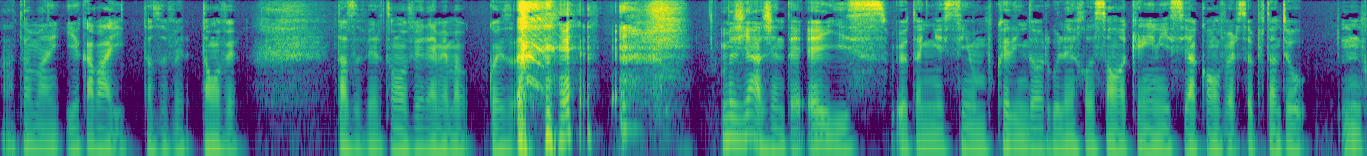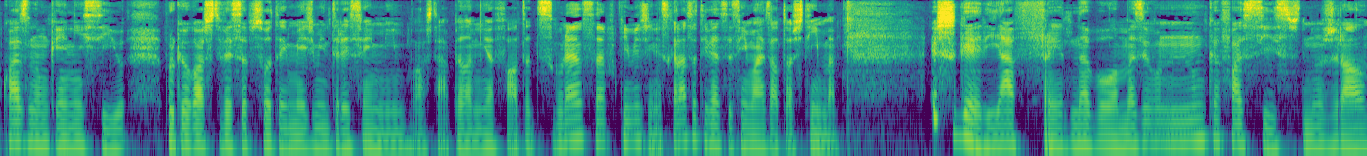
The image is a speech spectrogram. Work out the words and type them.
Ah, também. E acaba aí. Estás a ver? Estão a ver? Estás a ver? Estão a ver? É a mesma coisa. Mas já, gente, é, é, isso. Eu tenho assim um bocadinho de orgulho em relação a quem inicia a conversa. Portanto, eu quase nunca inicio porque eu gosto de ver se a pessoa tem mesmo interesse em mim. Lá está, pela minha falta de segurança. Porque imagina, se calhar se eu tivesse assim mais autoestima, eu chegaria à frente na boa, mas eu nunca faço isso. No geral,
